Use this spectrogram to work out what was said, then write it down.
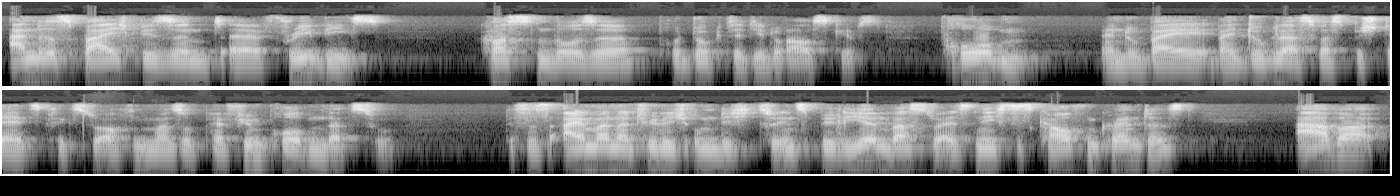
Anderes Beispiel sind äh, Freebies, kostenlose Produkte, die du rausgibst. Proben, wenn du bei, bei Douglas was bestellst, kriegst du auch immer so Parfümproben dazu. Das ist einmal natürlich, um dich zu inspirieren, was du als nächstes kaufen könntest, aber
